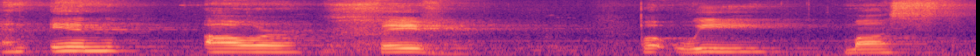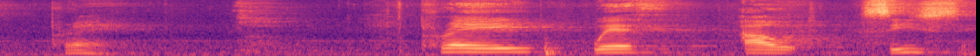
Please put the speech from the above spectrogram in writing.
and in our favor. But we must pray. Pray without ceasing.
